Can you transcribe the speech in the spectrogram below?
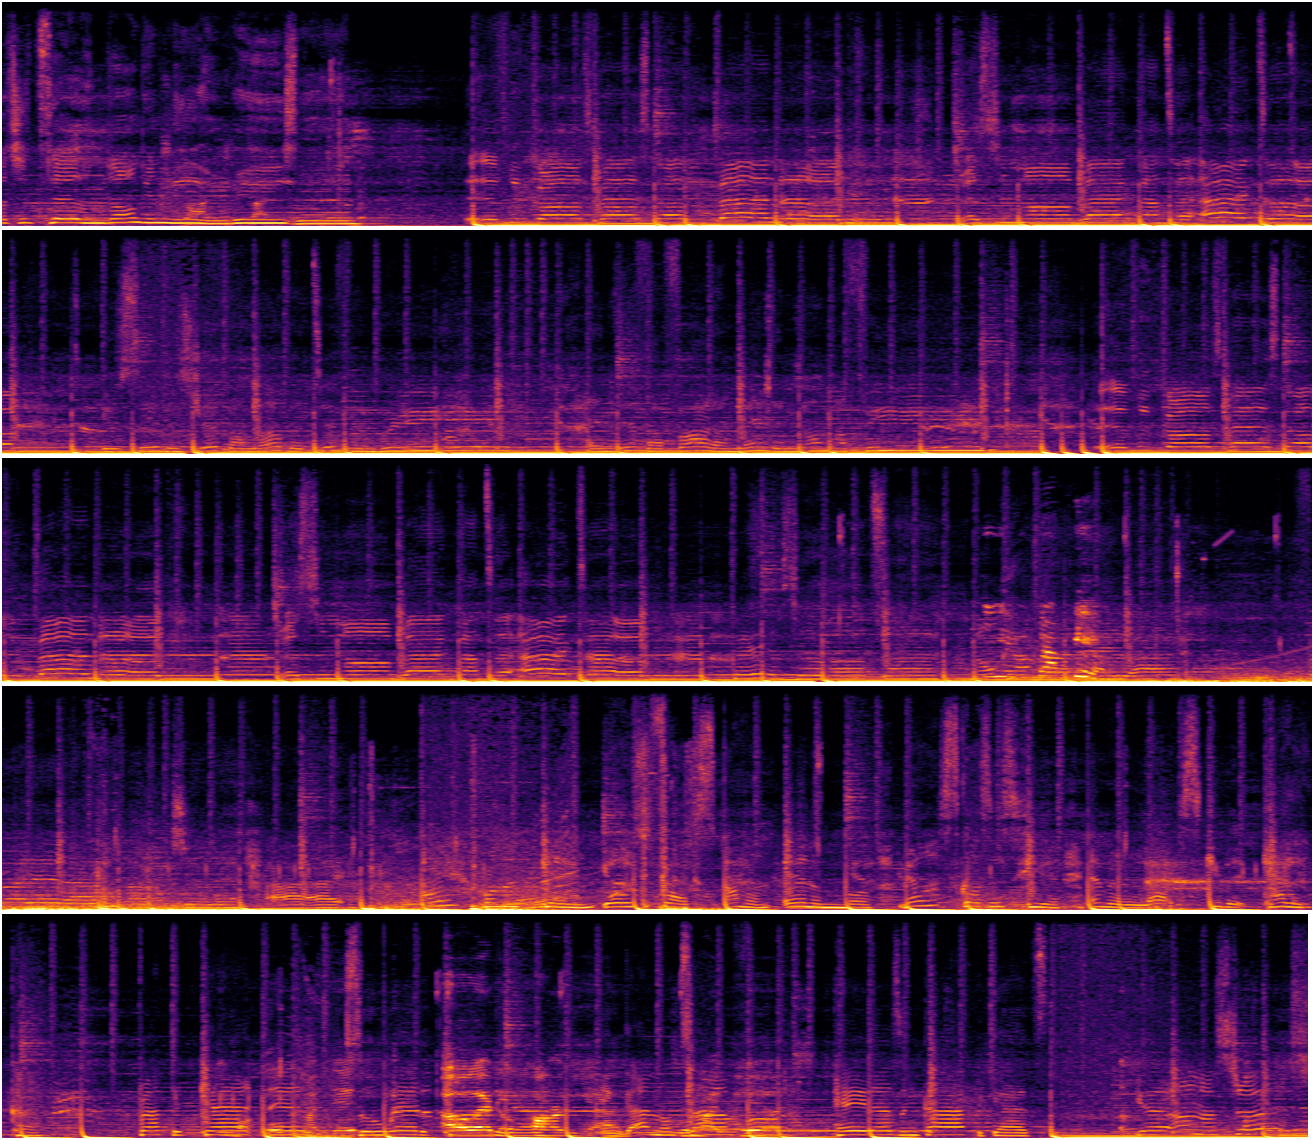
what you're telling don't give me a reason. stress.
